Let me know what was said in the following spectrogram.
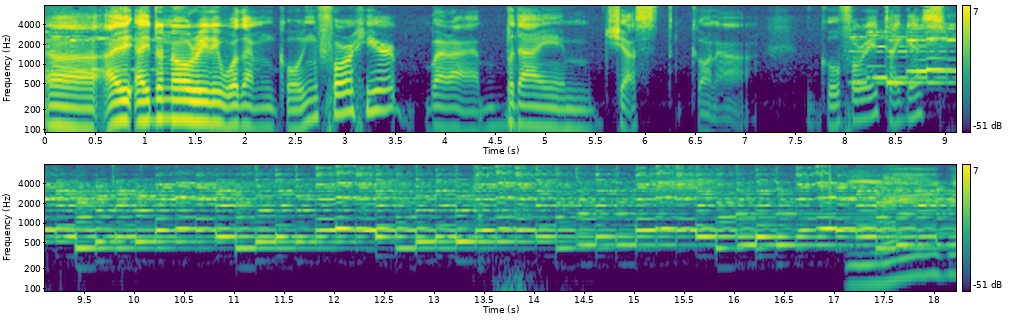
uh, I I don't know really what I'm going for here but I, but I'm just gonna go for it I guess. Maybe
